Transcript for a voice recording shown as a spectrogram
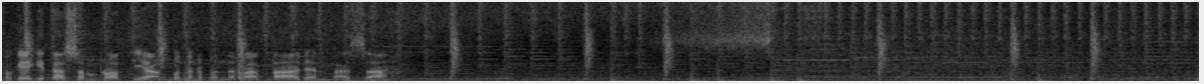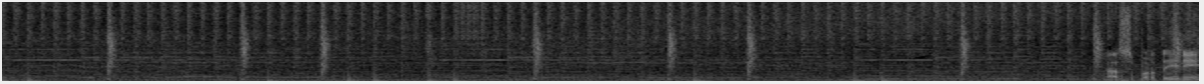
Oke, kita semprot yang benar-benar rata dan basah. Nah seperti ini.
